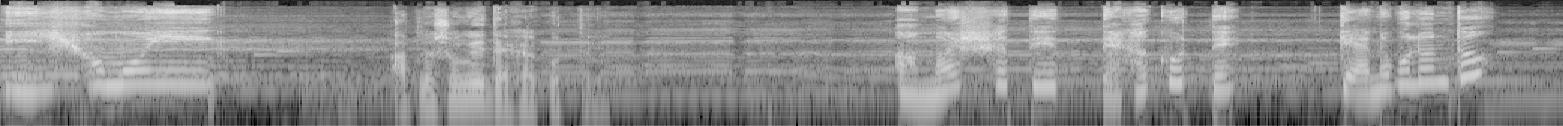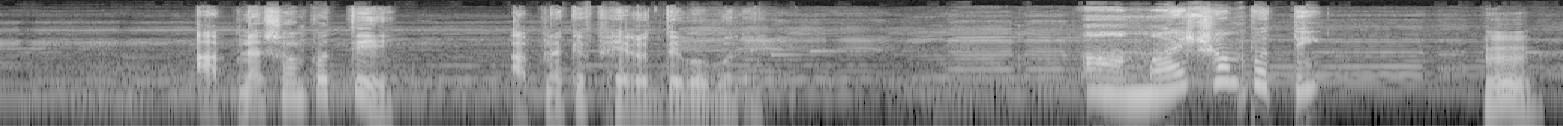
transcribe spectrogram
এই সময়ে আপনার সঙ্গে দেখা করতে। আমার সাথে দেখা করতে? কেন বলুন তো? আপনার সম্পত্তি আপনাকে ফেরত দেব বলে। আমার সম্পত্তি? হুম।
